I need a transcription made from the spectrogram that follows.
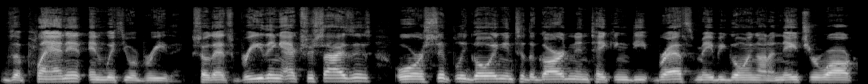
the planet and with your breathing. So that's breathing exercises or simply going into the garden and taking deep breaths, maybe going on a nature walk,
